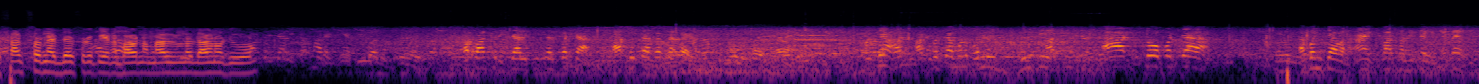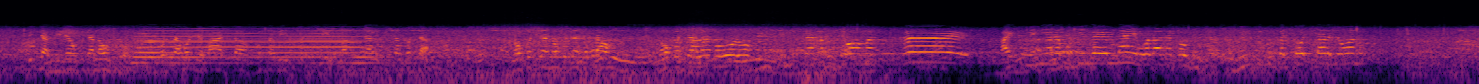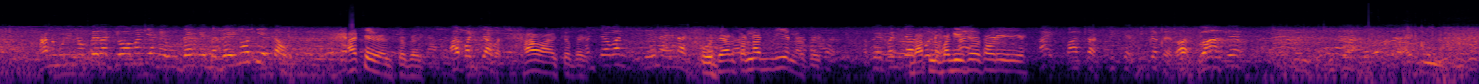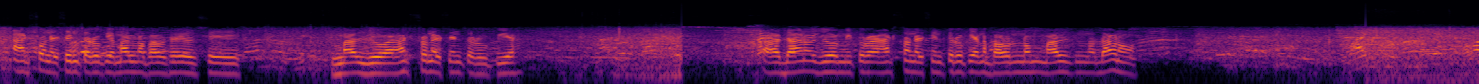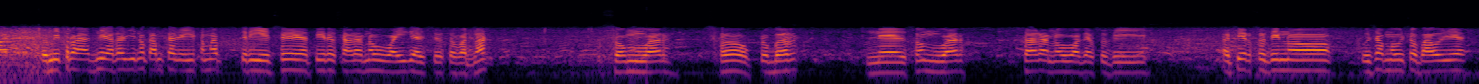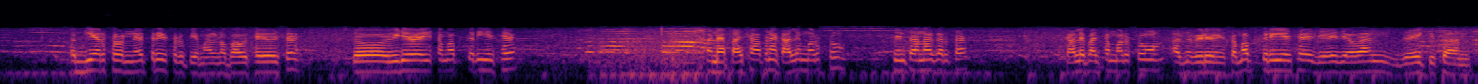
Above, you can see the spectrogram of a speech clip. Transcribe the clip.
સાતસો ને દસ રૂપિયાના ભાવના માલનો દાણો જુઓ આઠસો પચાસ પંચાવન આઠ પાસઠ પિચાસી નેવું પચાસ નવસો પચાસ પાંચ ઉધાર સાચી હા હા છે. ઉધાર તો ના દઈએ ને ભાઈ બાપનો બગીચો થોડી. આઠસો ને સિત્તેર રૂપિયા માલનો ભાવ થયો છે માલ જુઓ આઠસો ને સિત્તેર રૂપિયા. આ દાણો જુઓ મિત્રો, આઠસો ને સિત્તેર રૂપિયાના ભાવનો માલનો દાણો. તો મિત્રો, આજની હરાજીનું કામકાજ અહીં સમાપ્ત કરીએ છીએ. અત્યારે સાડા નવ વાગી ગયા છે સવારના. સોમવાર છ ઓક્ટોબર ને સોમવાર સાડા નવ વાગ્યા સુધી. અત્યાર સુધીનો ઓછામાં ઓછો ભાવ છે અગિયારસો ને ત્રીસ રૂપિયા માલનો ભાવ થયો છે. તો વીડિયો અહીં સમાપ્ત કરીએ છીએ. અને પાછા આપણે કાલે મળશું. ચિંતા ના કરતા. કાલે પાછા મળશું. આજનો વીડિયો અહીં સમાપ્ત કરીએ છીએ. જય જવાન, જય કિસાન.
